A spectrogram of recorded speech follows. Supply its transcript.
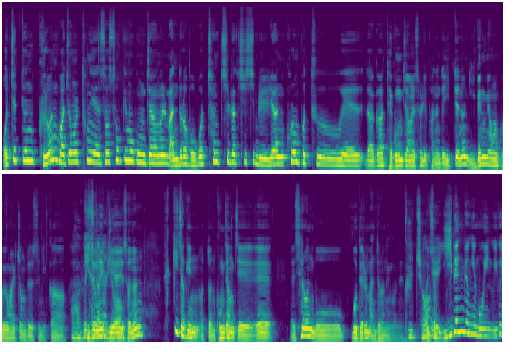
어쨌든 그런 과정을 통해서 소규모 공장을 만들어 보고 1771년 코롬포트에다가 대공장을 설립하는데 이때는 200명을 고용할 정도였으니까 아, 기존에 대단하죠. 비해서는 획기적인 어떤 공장제의 새로운 모, 모델을 만들어낸 거네요. 그렇죠. 그렇죠? 200명이 모인 이거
